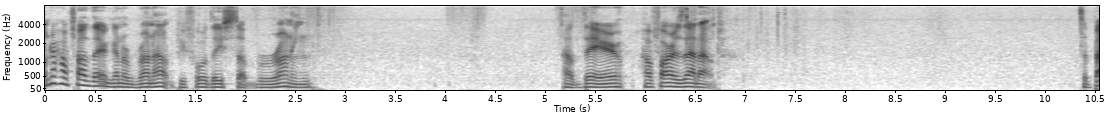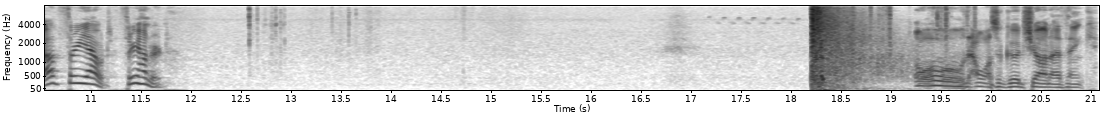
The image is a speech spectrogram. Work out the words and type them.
Wonder how far they're gonna run out before they stop running. Out there. How far is that out? It's about three out. 300. Oh, that was a good shot, I think.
